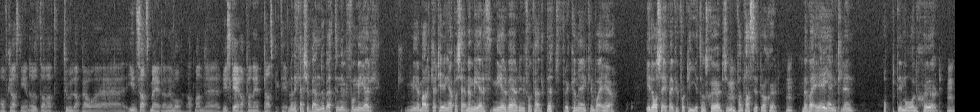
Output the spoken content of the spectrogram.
avkastningen utan att tulla på eh, insatsmedlen Mm. eller att man eh, riskerar planetperspektivet. Men det kanske blir ännu bättre när vi får mer, mer markkarteringar på sig, men mer, mer värden från fältet för att kunna egentligen vad är Idag säger vi att vi får 10 tons skörd som är Mm. en fantastiskt bra skörd. Mm. Men vad är egentligen optimal skörd? Mm.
